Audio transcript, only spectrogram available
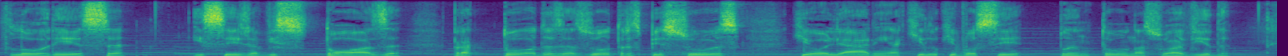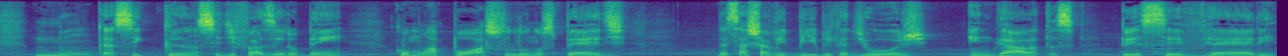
floresça e seja vistosa para todas as outras pessoas que olharem aquilo que você plantou na sua vida. Nunca se canse de fazer o bem, como o apóstolo nos pede Nessa chave bíblica de hoje, em Gálatas, persevere.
